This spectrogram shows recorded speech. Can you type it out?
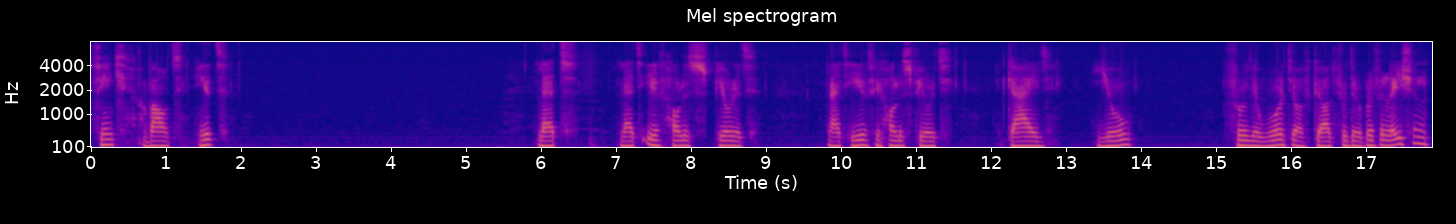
Think about it. Let let if Holy Spirit let if Holy Spirit guide you through the Word of God, through the revelation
